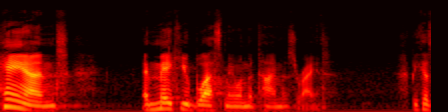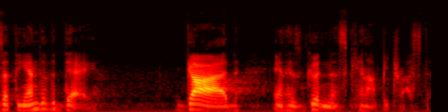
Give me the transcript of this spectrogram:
hand and make you bless me when the time is right. Because at the end of the day, God and his goodness cannot be trusted.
